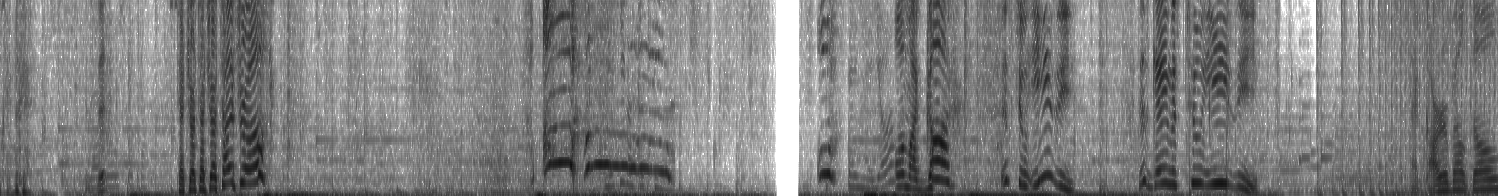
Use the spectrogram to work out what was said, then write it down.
Okay, okay. Is this it? Tetra, Tetra, Tetra! Oh my god! It's too easy! This game is too easy! That garter belt though?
